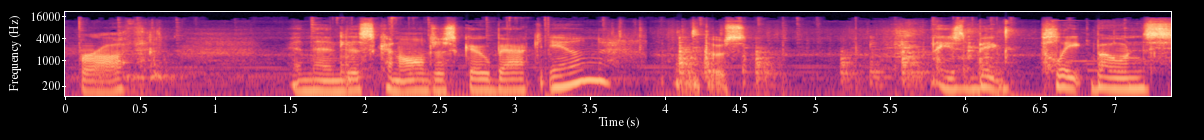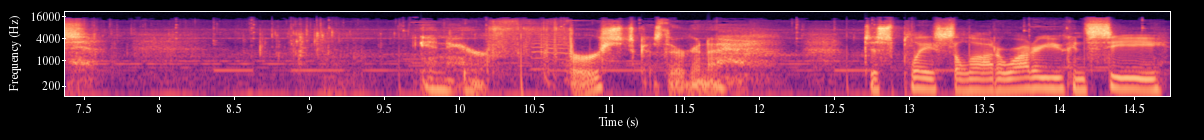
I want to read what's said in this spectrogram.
broth. And then this can all just go back in. Those, these big plate bones in here first because they're going to displace a lot of water. You can see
